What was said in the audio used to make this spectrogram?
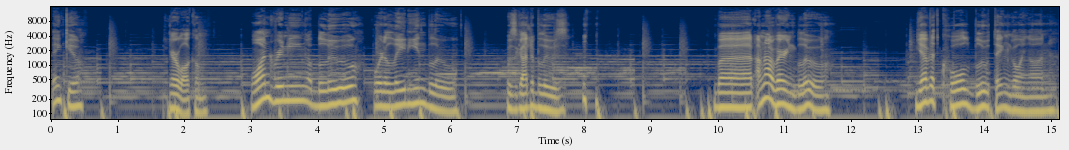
Thank you. You're welcome. One ringing blue for the lady in blue. Who's got the blues. but I'm not wearing blue. You have that cold blue thing going on.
